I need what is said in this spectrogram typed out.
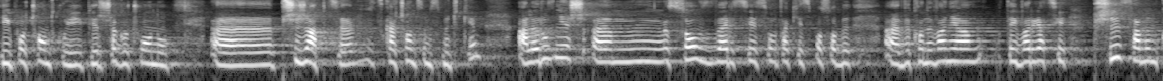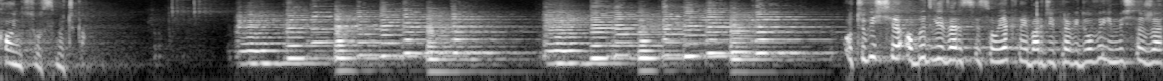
jej początku, jej pierwszego członu e, przy żabce, skaczącym smyczkiem, ale również em, są wersje, są takie sposoby e, wykonywania tej wariacji przy samym końcu smyczka. Oczywiście obydwie wersje są jak najbardziej prawidłowe i myślę, że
